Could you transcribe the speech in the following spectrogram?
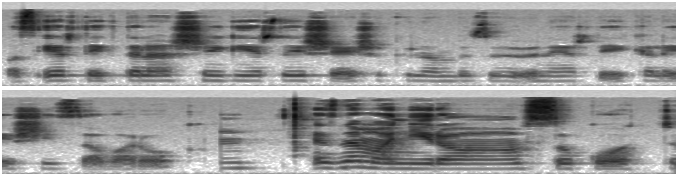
az értéktelenség érzése és a különböző önértékelési zavarok. Ez nem annyira szokott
